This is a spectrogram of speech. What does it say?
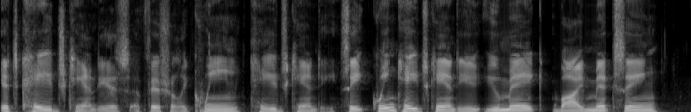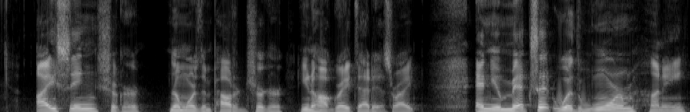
it's cage candy is officially queen cage candy. See, queen cage candy you make by mixing icing sugar, no more than powdered sugar. You know how great that is, right? And you mix it with warm honey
